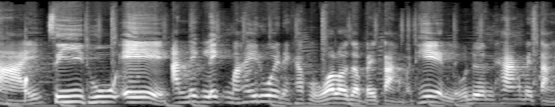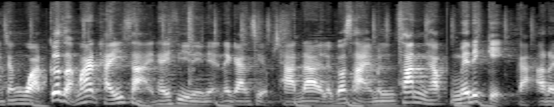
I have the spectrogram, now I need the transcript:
สาย C2A อันเล็ก ๆ มาให้ด้วยนะครับผมว่าเราจะไปต่างประเทศหรือว่าเดินทางไปต่างจังหวัด ก็สามารถใช้สาย Type C ในเนี้ในการเสียบชาร์จได้แล้วก็สายมันสั้นครับไม่ได้เกะกะอะไร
